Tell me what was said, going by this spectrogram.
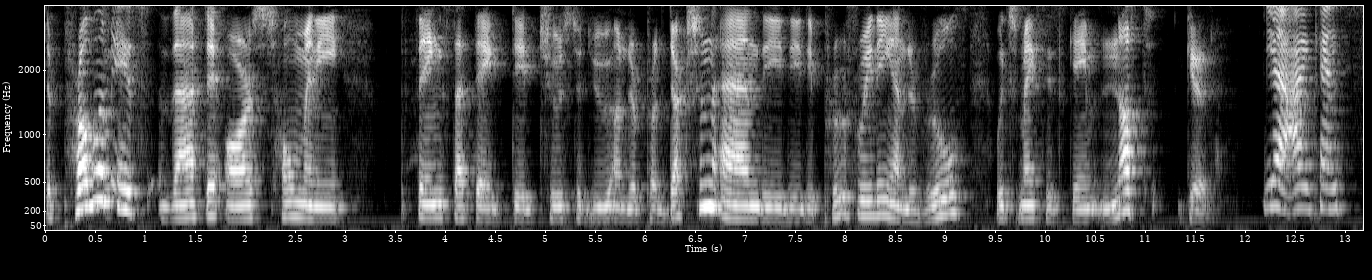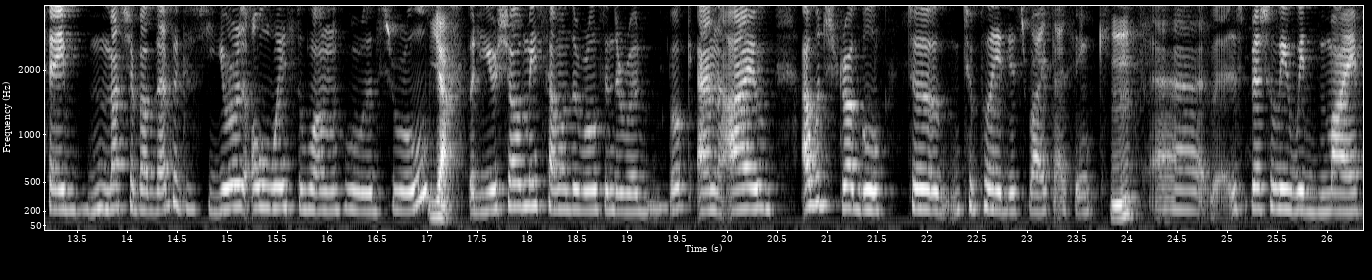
The problem is that there are so many things that they did choose to do under production and the, the, the proofreading and the rules, which makes this game not good. Yeah, I can't say much about that because you're always the one who reads rules. Yeah. But you showed me some of the rules in the rule book, and I I would struggle to to play this right. I think, Hmm? uh, especially with my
